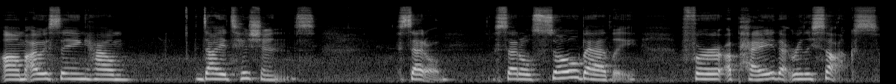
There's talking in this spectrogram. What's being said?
um, I was saying how dietitians settle, settle so badly for a pay that really sucks.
